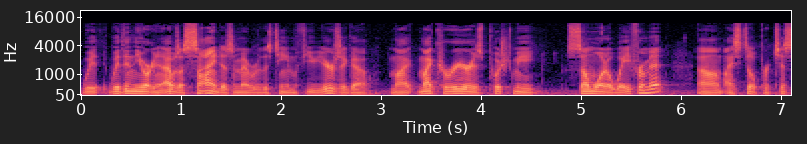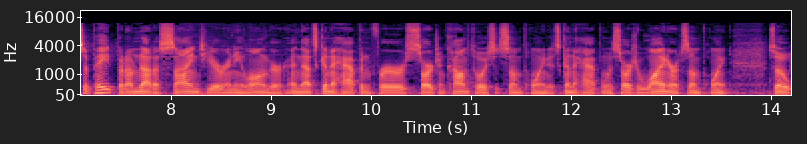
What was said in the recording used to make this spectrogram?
With, within the organization, I was assigned as a member of this team a few years ago. My my career has pushed me somewhat away from it, um, I still participate, but I'm not assigned here any longer. And that's going to happen for Sergeant Comtois at some point. It's going to happen with Sergeant Weiner at some point. So,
